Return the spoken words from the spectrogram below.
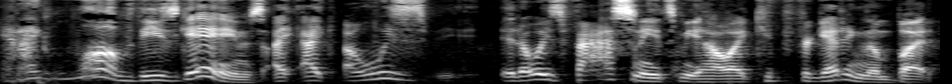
And I love these games. I, I always it always fascinates me how I keep forgetting them, but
